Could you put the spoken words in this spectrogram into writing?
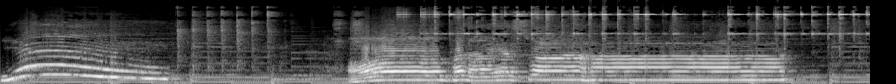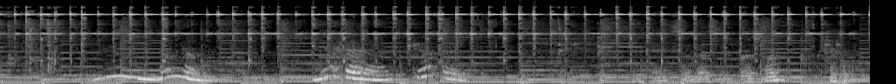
Yay! First one.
